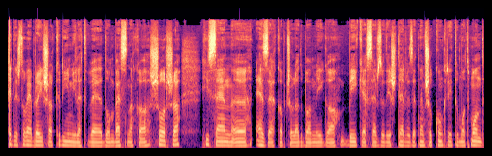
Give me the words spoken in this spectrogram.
Kérdés továbbra is a Krím, illetve Donbassnak a sorsa, hiszen ezzel kapcsolatban még a békeszerződés tervezet nem sok konkrétumot mond,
